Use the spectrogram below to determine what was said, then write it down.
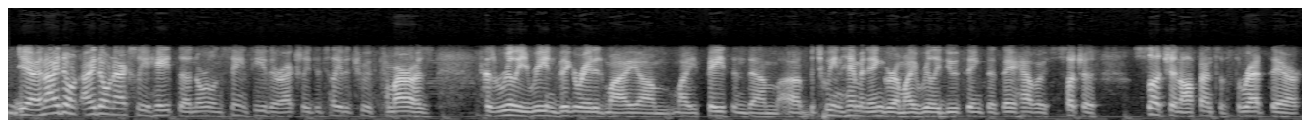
Yeah, and I don't I don't actually hate the New Orleans Saints either. Actually, to tell you the truth, Kamara has has really reinvigorated my um, my faith in them. Uh, between him and Ingram, I really do think that they have a, such a such an offensive threat there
